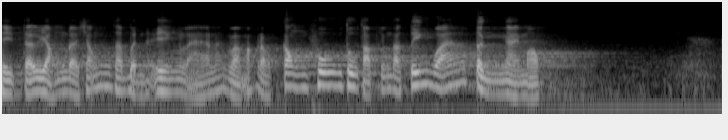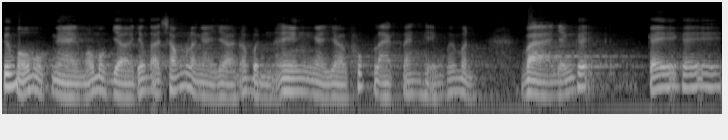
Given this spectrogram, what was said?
thì tự động đời sống chúng ta bình yên, lạ đó và bắt đầu công phu tu tập chúng ta tiến hóa từng ngày một. Cứ mỗi một ngày, mỗi một giờ chúng ta sống là ngày giờ nó bình an ngày giờ phúc lạc đang hiện với mình. Và những cái cái cái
